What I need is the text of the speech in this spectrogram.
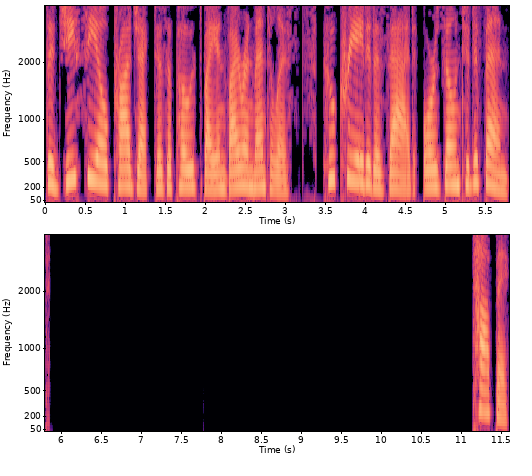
The GCO project is opposed by environmentalists, who created a ZAD, or zone to defend. Topic.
